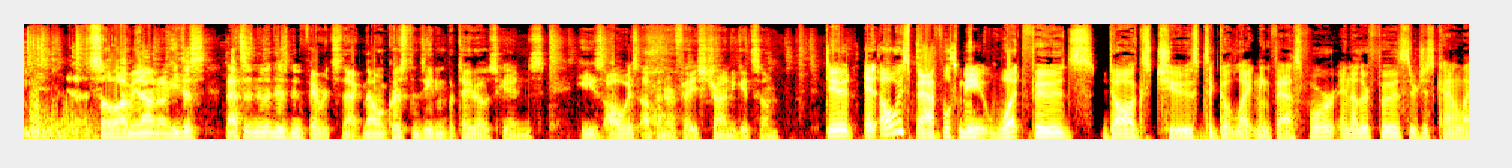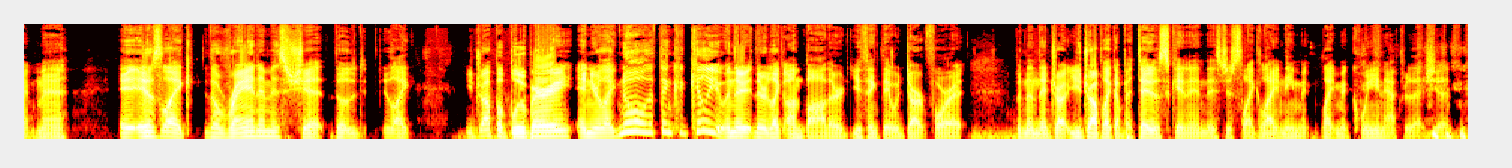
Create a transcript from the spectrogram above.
Yeah, so I mean, I don't know. He just that's his new his new favorite snack. Now when Kristen's eating potato skins, he's always up in her face trying to get some. Dude, it always baffles me what foods dogs choose to go lightning fast for, and other foods they're just kind of like meh. It is like the randomest shit. The like, you drop a blueberry and you're like, no, that thing could kill you, and they they're like unbothered. You think they would dart for it, but then they drop you drop like a potato skin and it's just like lightning Mc- light McQueen after that shit.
